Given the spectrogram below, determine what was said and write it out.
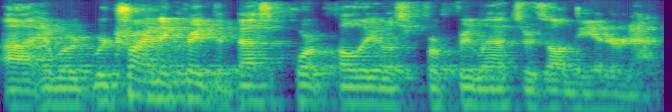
Uh, and we're, we're trying to create the best portfolios for freelancers on the internet.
